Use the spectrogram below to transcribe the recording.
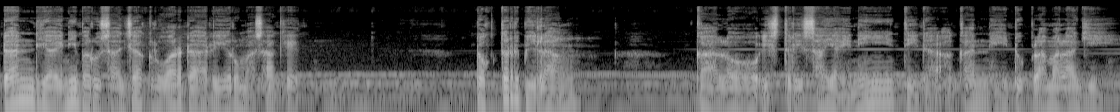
Dan dia ini baru saja keluar dari rumah sakit. Dokter bilang kalau istri saya ini tidak akan hidup lama lagi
